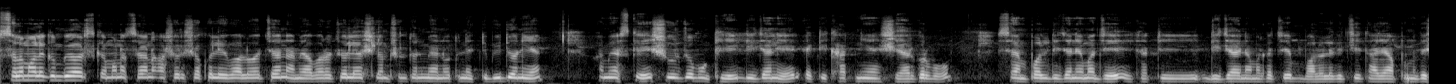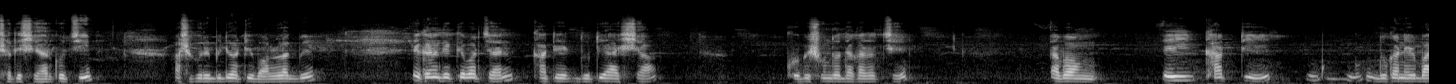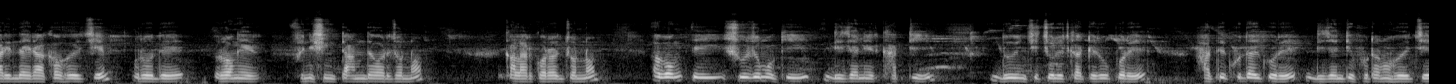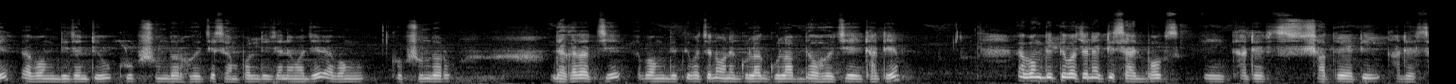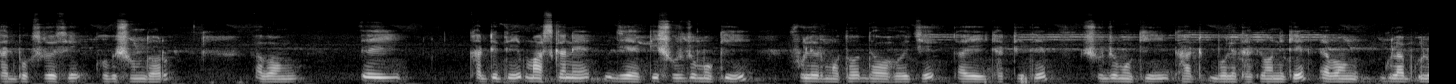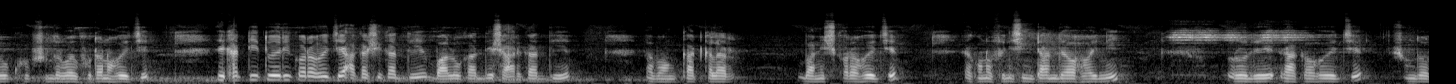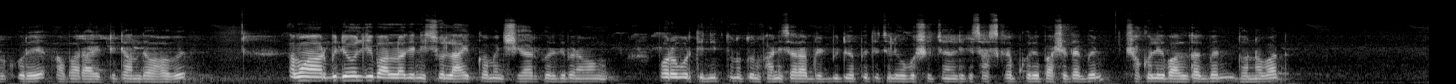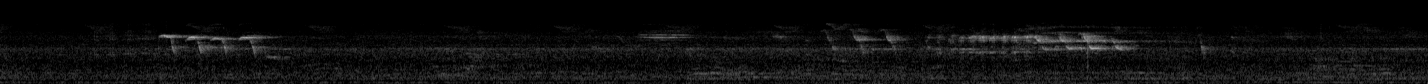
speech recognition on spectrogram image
আসসালামু আলাইকুম ভিউয়ার্স, কেমন আছেন? আসলে সকলেই ভালো আছেন। আমি আবারও চলে আসলাম সুলতান মিয়া নতুন একটি ভিডিও নিয়ে। আমি আজকে সূর্যমুখী ডিজাইনের একটি খাট নিয়ে শেয়ার করব। স্যাম্পল ডিজাইনের মাঝে এই খাটটি ডিজাইন আমার কাছে ভালো লেগেছে, তাই আপনাদের সাথে শেয়ার করছি। আশা করি ভিডিওটি ভালো লাগবে। এখানে দেখতে পাচ্ছেন খাটের দুটি আয়সা। খুবই সুন্দর দেখা যাচ্ছে। এবং এই খাটটি দোকানের বারিন্দায় রাখা হয়েছে রোদে রঙের ফিনিশিং টান দেওয়ার জন্য কালার করার জন্য এবং এই সূর্যমুখী ডিজাইনের খাটটি দুই ইঞ্চি চল্লিশ কাঠের উপরে হাতে খোদাই করে ডিজাইনটি ফোটানো হয়েছে এবং ডিজাইনটিও খুব সুন্দর হয়েছে স্যাম্পল ডিজাইনের মাঝে এবং খুব সুন্দর দেখা যাচ্ছে এবং দেখতে পাচ্ছেন অনেকগুলা গোলাপ দেওয়া হয়েছে এই খাটে এবং দেখতে পাচ্ছেন একটি সাইড বক্স এই খাটের সাথে একটি খাটের সাইড বক্স রয়েছে, খুবই সুন্দর। এবং এই খাটটিতে মাঝখানে যে একটি সূর্যমুখী ফুলের মতো দেওয়া হয়েছে, তাই এই খাটটিতে সূর্যমুখী খাট বলে থাকে অনেকে, এবং গোলাপগুলো খুব সুন্দরভাবে ফোটানো হয়েছে। এই খাটটি তৈরি করা হয়েছে আকাশি কাঠ দিয়ে, বালু কাঠ দিয়ে, সার কাঠ দিয়ে, এবং কাঠ কালার বানিশ করা হয়েছে। এখনও ফিনিশিং টান দেওয়া হয়নি। রোদে রাখা হয়েছে। সুন্দর করে আবার আরেকটি টান দেওয়া হবে। এবং আমার ভিডিও যদি ভালো লাগে নিশ্চয়ই লাইক কমেন্ট শেয়ার করে দেবেন এবং পরবর্তী নিত্য নতুন ফার্নিচার আপডেট ভিডিও পেতে চাইলে অবশ্যই চ্যানেলটিকে সাবস্ক্রাইব করে পাশে থাকবেন। সকলেই ভালো থাকবেন। ধন্যবাদ।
